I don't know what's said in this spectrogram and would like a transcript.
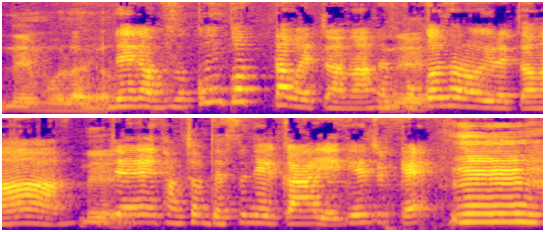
네, 몰라요. 내가 무슨 꿈 꿨다고 했잖아. 그래서 네. 복권 사러 오기로 했잖아. 네. 이제 당첨됐으니까 얘기해줄게. 으,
